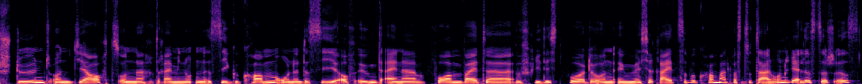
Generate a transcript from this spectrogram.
stöhnt und jauchzt und nach drei Minuten ist sie gekommen, ohne dass sie auf irgendeiner Form weiter befriedigt wurde und irgendwelche Reize bekommen hat, was total unrealistisch ist.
